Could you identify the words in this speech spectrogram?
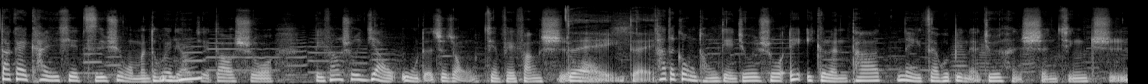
大概看一些资讯，我们都会了解到说，比方说药物的这种减肥方式，哦，对对，它的共同点就是说，哎，一个人他内在会变得就是很神经质，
